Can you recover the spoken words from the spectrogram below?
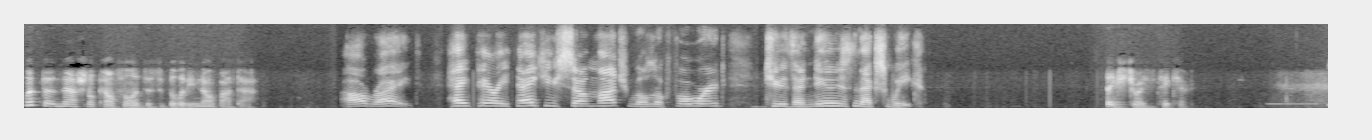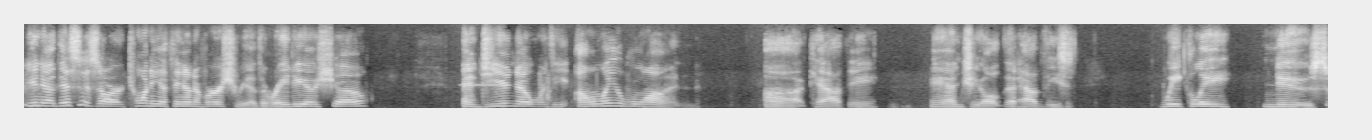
let the National Council on Disability know about that. All right. Hey, Peri, thank you so much. We'll look forward to the news next week. Thanks, Joyce. Take care. You know, this is our 20th anniversary of the radio show. And do you know we're the only one uh, Kathy and Jill that have these weekly news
